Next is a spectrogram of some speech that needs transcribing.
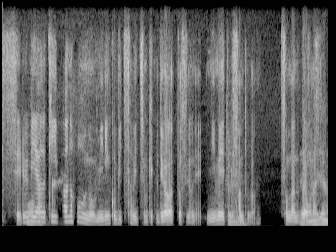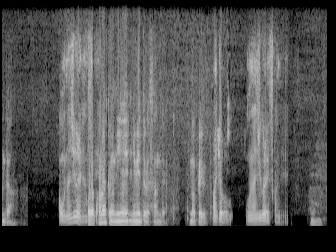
セルビアのキーパーの方のミリンコビッチ・サビッチも結構でかかったっすよね。2メートル3とか、そんなのじゃあ同じなんだ。あ、同じぐらいなんですね。この人も 2, 2メートル3だよ。ノペルト。あ、じゃあ同じぐらいですかね。うん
